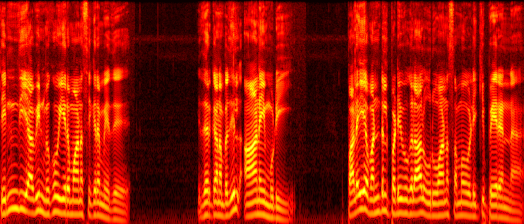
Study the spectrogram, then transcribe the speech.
தென்னிந்தியாவின் மிக உயரமான சிகரம் எது? இதற்கான பதில் ஆனைமுடி. பழைய வண்டல் படிவுகளால் உருவான சமவெளிக்கு பேர் என்ன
